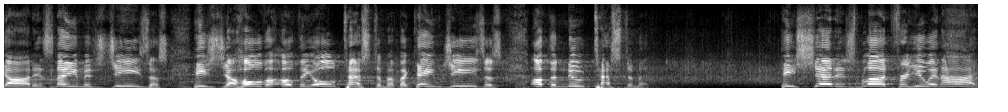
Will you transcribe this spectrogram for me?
God. His name is Jesus. He's Jehovah of the Old Testament, became Jesus of the New Testament. He shed his blood for you and I.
